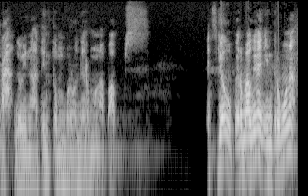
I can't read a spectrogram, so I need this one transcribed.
Tara, gawin natin tong brother mga paps. Let's go! Pero bago yan, intro muna.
